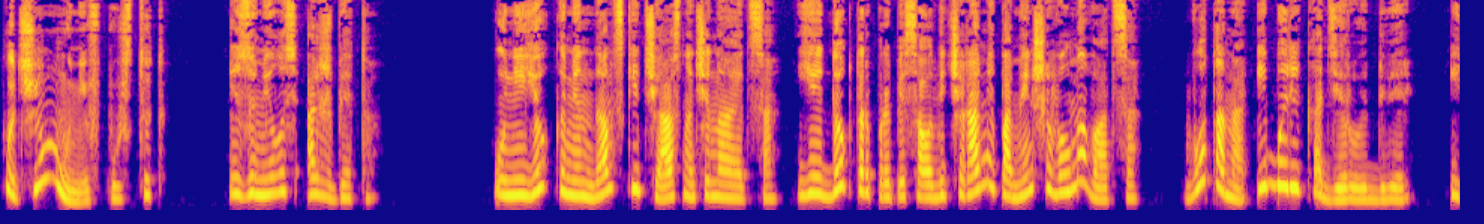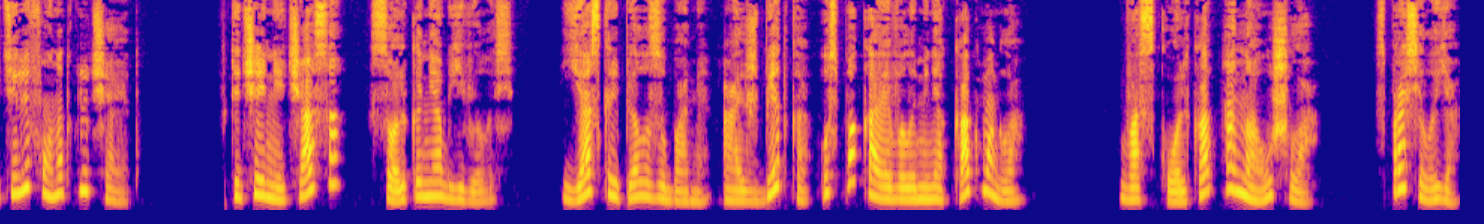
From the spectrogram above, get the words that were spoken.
«Почему не впустят?» — изумилась Альжбета. «У нее комендантский час начинается. Ей доктор прописал вечерами поменьше волноваться. Вот она и баррикадирует дверь, и телефон отключает. В течение часа Солька не объявилась. Я скрипела зубами, а Альжбетка успокаивала меня как могла. «Во сколько она ушла?» — спросила я.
